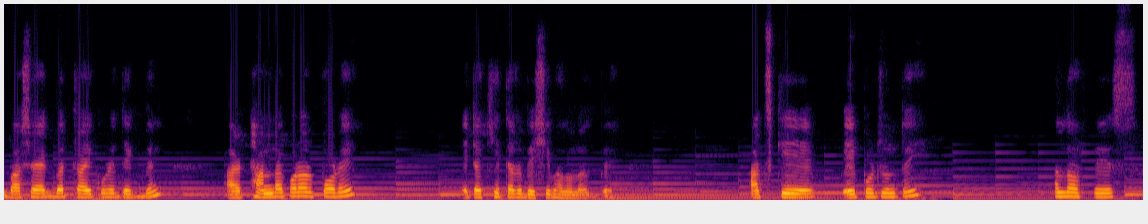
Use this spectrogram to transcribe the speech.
বাসায় একবার ট্রাই করে দেখবেন। আর ঠান্ডা করার পরে এটা খেতে আরও বেশি ভালো লাগবে। আজকে এই পর্যন্তই। আল্লাহ হাফেজ।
